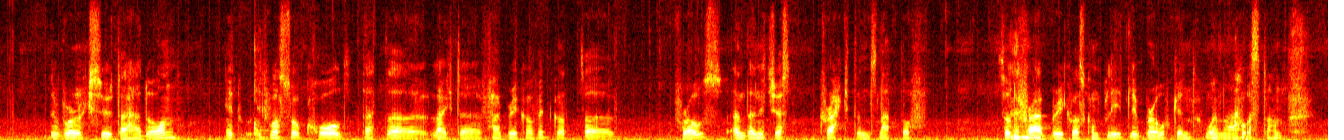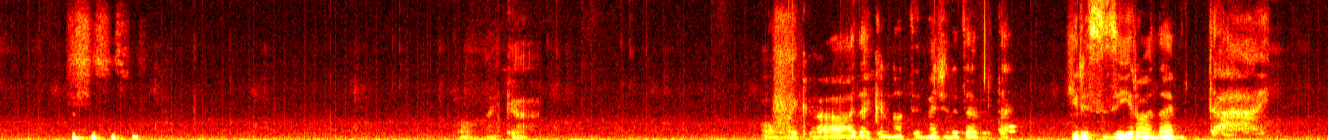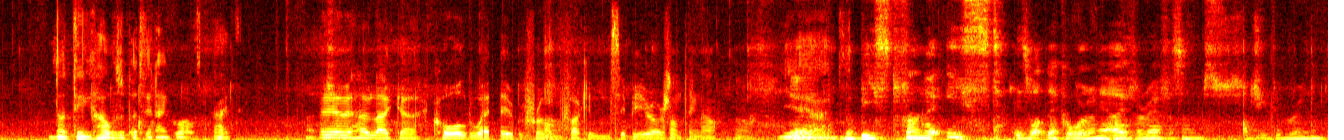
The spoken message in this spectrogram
the work suit I had on, it it was so cold that uh, like the fabric of it got uh, froze and then it just cracked and snapped off. So the Mhm. fabric was completely broken when I was done. Oh my god. Oh my god, I cannot imagine it every time. Here is zero and I'm dying. Not in house, but when I go outside. Yeah, we have like a cold wave from fucking Siberia or something now. So. Yeah. the beast from the east is what they're calling it over here for some stupid reason.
